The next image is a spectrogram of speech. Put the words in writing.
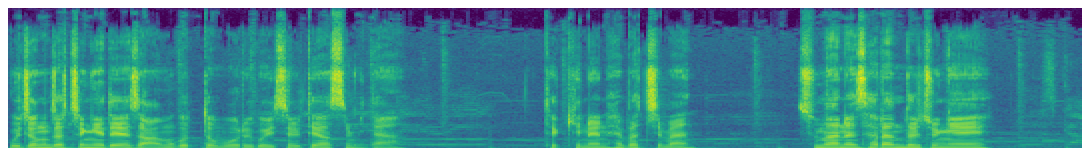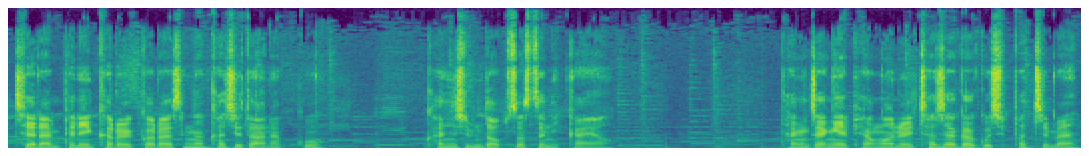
무정자증에 대해서 아무것도 모르고 있을 때였습니다. 듣기는 해봤지만 수많은 사람들 중에 제 남편이 그럴 거라 생각하지도 않았고 관심도 없었으니까요. 당장의 병원을 찾아가고 싶었지만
